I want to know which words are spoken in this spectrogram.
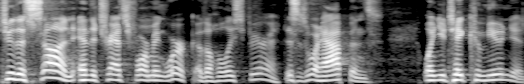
to the Son and the transforming work of the Holy Spirit. This is what happens when you take communion.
